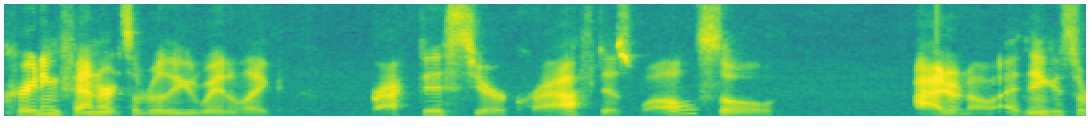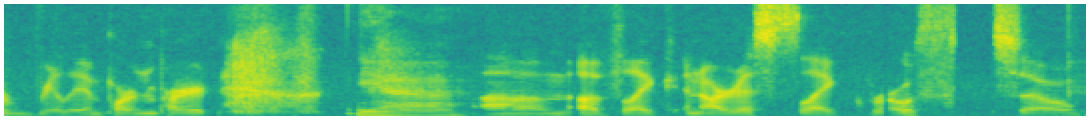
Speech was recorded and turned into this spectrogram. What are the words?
creating fan art's a really good way to like practice your craft as well. So, I don't know. I think it's a really important part Yeah. um, of like an artist's like growth. So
